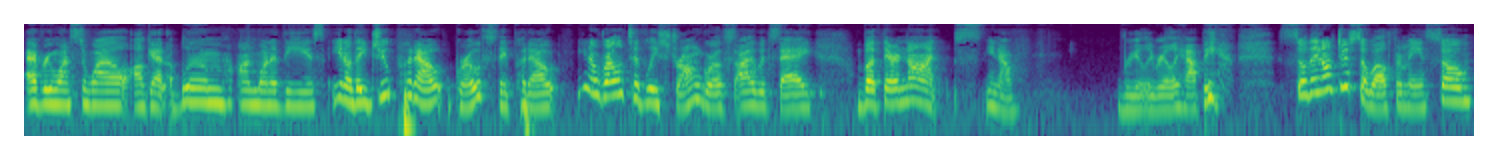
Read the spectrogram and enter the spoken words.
Every once in a while, I'll get a bloom on one of these. You know, they do put out growths. They put out, you know, relatively strong growths, I would say but they're not, you know, really, really happy. So they don't do so well for me. So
